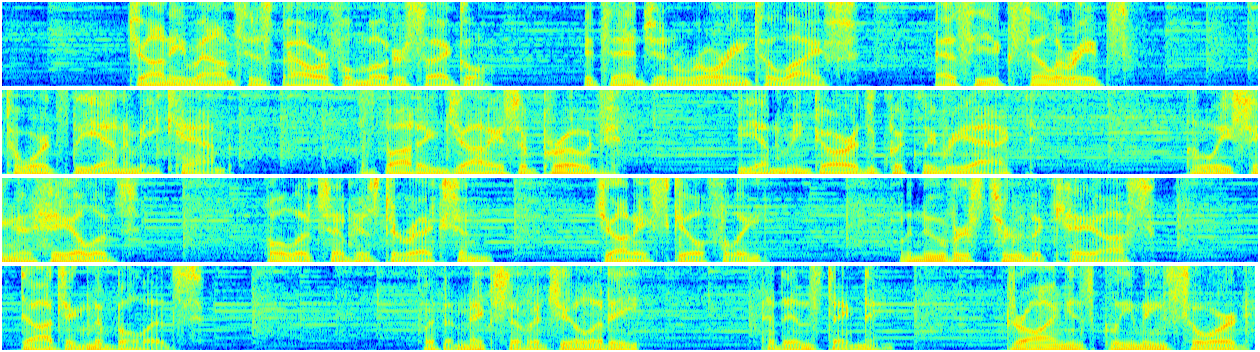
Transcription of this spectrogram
Johnny mounts his powerful motorcycle, its engine roaring to life, as he accelerates towards the enemy camp. Spotting Johnny's approach, the enemy guards quickly react, unleashing a hail of bullets in his direction. Johnny skillfully maneuvers through the chaos, dodging the bullets. With a mix of agility and instinct, drawing his gleaming sword,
